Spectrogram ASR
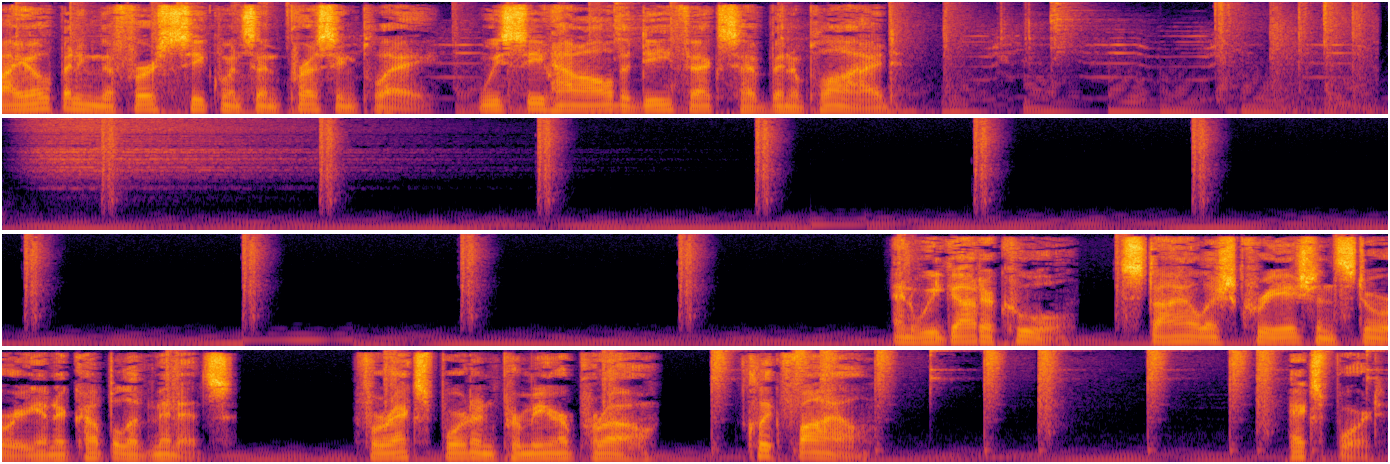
By opening the first sequence and pressing play, we see how all the defects have been applied, And we got a cool, stylish creation story in a couple of minutes. For export in Premiere Pro, click File, Export,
